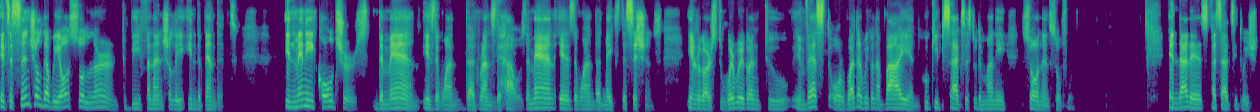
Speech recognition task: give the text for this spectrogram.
It's essential that we also learn to be financially independent. In many cultures, the man is the one that runs the house. The man is the one that makes decisions in regards to where we're going to invest or what are we going to buy and who keeps access to the money, so on and so forth. And that is a sad situation.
